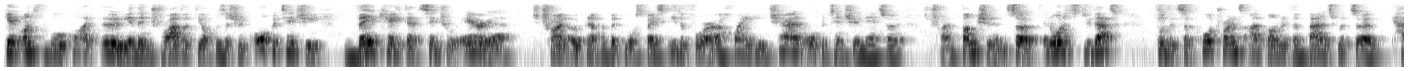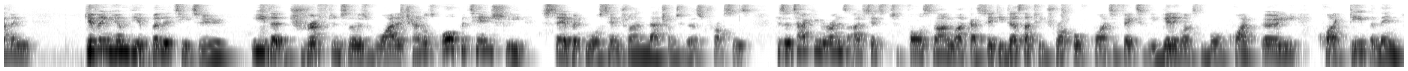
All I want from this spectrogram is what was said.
get onto the ball quite early, and then drive at the opposition, or potentially vacate that central area to try and open up a bit more space, either for a Hwang Hee Chan or potentially a Neto to try and function in. So, in order to do that, for the support runs, I've gone with a balanced width, so having giving him the ability to either drift into those wider channels or potentially stay a bit more central and latch onto those crosses. His attacking runs, I've set it to false nine. Like I said, he does like to drop off quite effectively, getting onto the ball quite early, quite deep, and then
